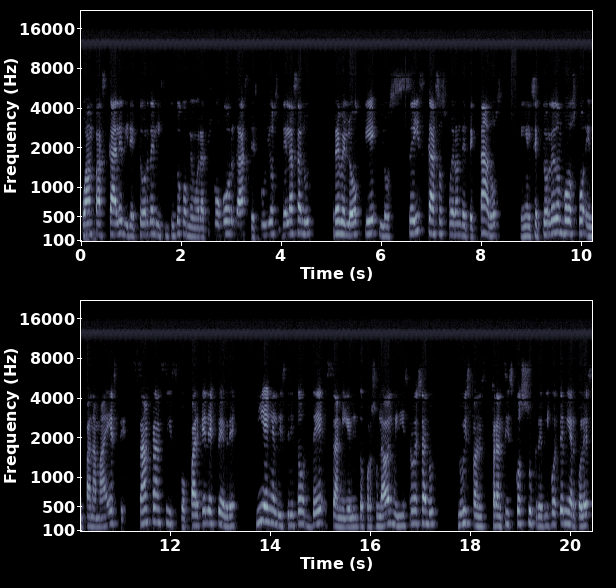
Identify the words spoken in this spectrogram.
Juan Pascale, director del Instituto Conmemorativo Gorgas de Estudios de la Salud, reveló que los seis casos fueron detectados en el sector de Don Bosco, en Panamá Este, San Francisco, Parque Lefebre y en el distrito de San Miguelito. Por su lado, el ministro de Salud, Luis Francisco Sucre, dijo este miércoles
